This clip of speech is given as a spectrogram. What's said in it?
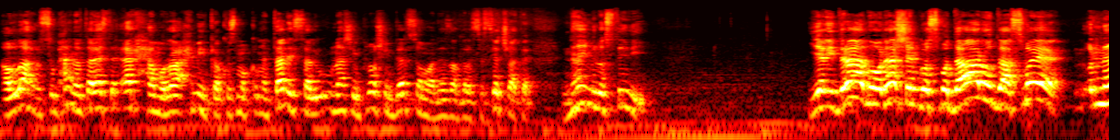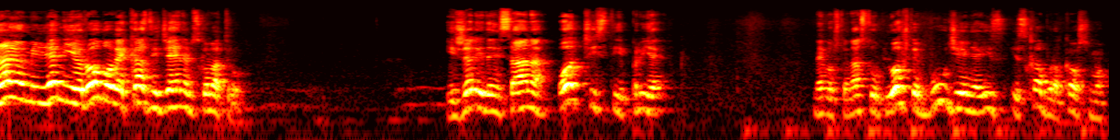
Allah subhanahu wa ta'ala jeste arhamu rahmin, kako smo komentarisali u našim prošlim dersama, ne znam da li se sjećate, najmilostiviji. Je li drago našem gospodaru da svoje najomiljenije robove kazni džehennemskom vatru? I želi da insana očisti prije nego što nastupi uopšte buđenje iz, iz kabura, kao što smo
